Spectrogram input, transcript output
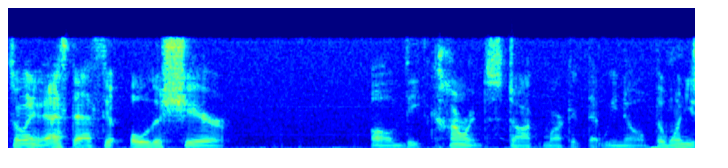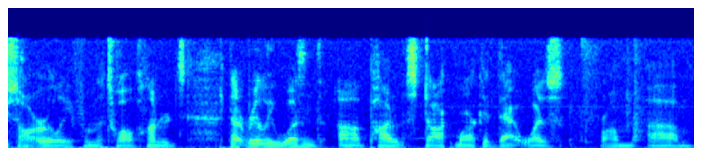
So anyway, that's that's the oldest share of the current stock market that we know. The one you saw earlier from the 1200s, that really wasn't uh, part of the stock market. That was from um,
